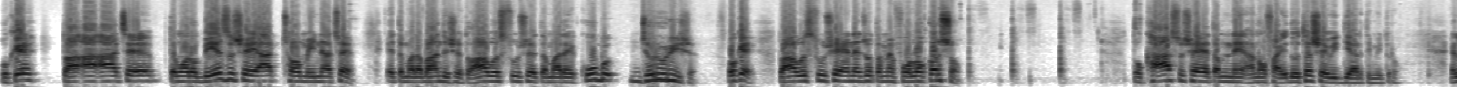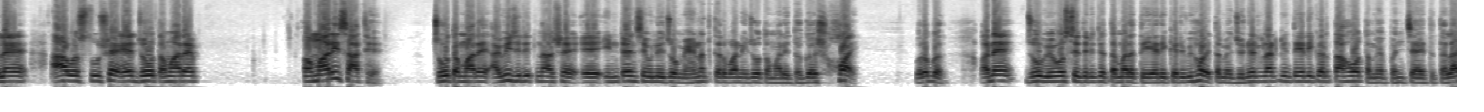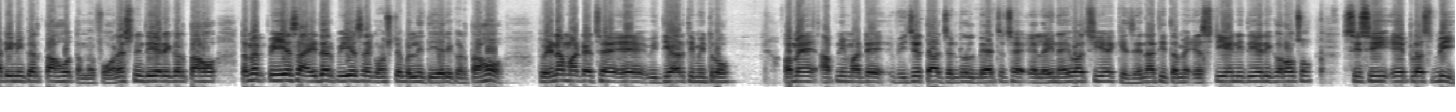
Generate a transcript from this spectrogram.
ઓકે તો આ આ છે તમારો બેઝ છે, આ છ મહિના છે, એ તમારા બાંધશે. તો આ વસ્તુ છે તમારે ખૂબ જરૂરી છે. ઓકે? તો આ વસ્તુ છે, એને જો તમે ફોલો કરશો, તો ખાસ છે તમને આનો ફાયદો થશે, વિદ્યાર્થી મિત્રો. એટલે આ વસ્તુ છે એ જો તમારે અમારી સાથે, જો તમારે આવી જ રીતના છે, એ ઇન્ટેન્સિવલી જો મહેનત કરવાની જો તમારી ધગશ હોય બરોબર? અને જો વ્યવસ્થિત રીતે તમારે તૈયારી કરવી હોય, તમે જુનિયર ક્લાર્કની તૈયારી કરતા હો, તમે પંચાયત તલાટીની કરતા હો, તમે ફોરેસ્ટની તૈયારી કરતા હો, તમે પીએસઆઈ આઈધર પીએસઆઈ કોન્સ્ટેબલની તૈયારી કરતા હો, તો એના માટે છે એ વિદ્યાર્થી મિત્રો, અમે આપની માટે વિજેતા જનરલ બેચ છે એ લઈને આવ્યા છીએ કે જેનાથી તમે એસટીઆઈની તૈયારી કરો છો. CC A plus B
